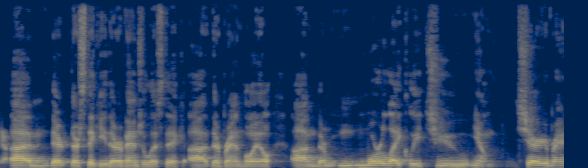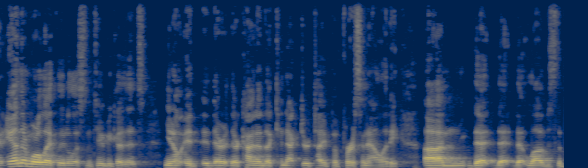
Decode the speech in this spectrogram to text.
Yeah. Um, they're they're sticky, they're evangelistic, uh, they're brand loyal. Um, they're m- more likely to you know share your brand, and they're more likely to listen to because it's you know it, it- they're they're kind of the connector type of personality um, that that that loves the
